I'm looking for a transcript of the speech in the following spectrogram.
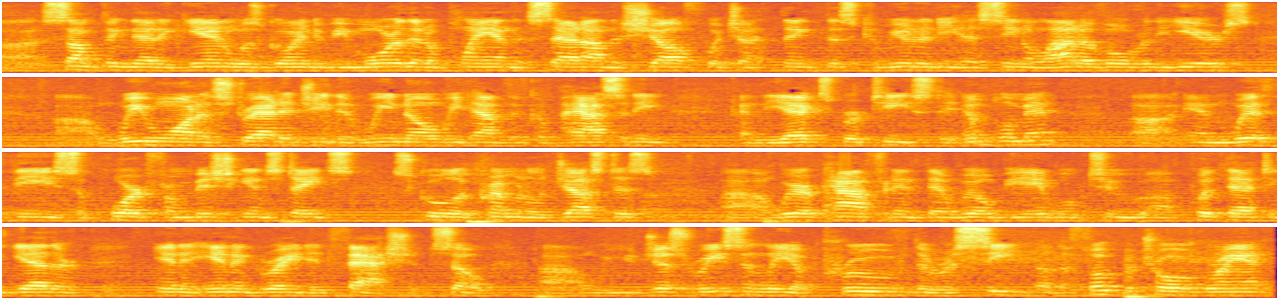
uh, something that, again, was going to be more than a plan that sat on the shelf, which I think this community has seen a lot of over the years. Uh, We want a strategy that we know we have the capacity and the expertise to implement. Uh, And with the support from Michigan State's School of Criminal Justice, uh, we're confident that we'll be able to uh, put that together in an integrated fashion. So uh, you just recently approved the receipt of the Foot Patrol grant.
